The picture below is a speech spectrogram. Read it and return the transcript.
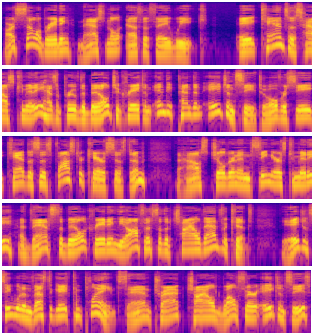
are celebrating National FFA Week. A Kansas House committee has approved a bill to create an independent agency to oversee Kansas's foster care system. The House Children and Seniors Committee advanced the bill creating the Office of the Child Advocate. The agency would investigate complaints and track child welfare agencies,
